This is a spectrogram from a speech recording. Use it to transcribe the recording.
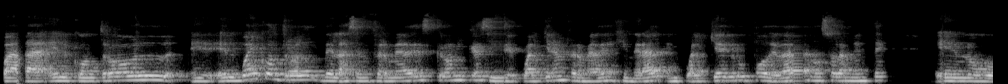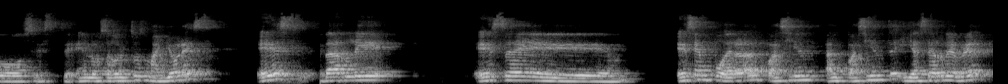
para el control, eh, el buen control de las enfermedades crónicas y de cualquier enfermedad en general, en cualquier grupo de edad, no solamente en los, este, en los adultos mayores, es darle ese es empoderar al paciente, al paciente y hacerle ver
